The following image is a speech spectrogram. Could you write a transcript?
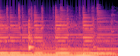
Música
